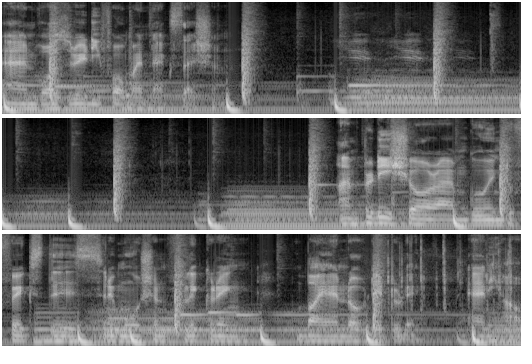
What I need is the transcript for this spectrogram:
and was ready for my next session. I'm pretty sure I'm going to fix this Remotion flickering by end of day today. Anyhow.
